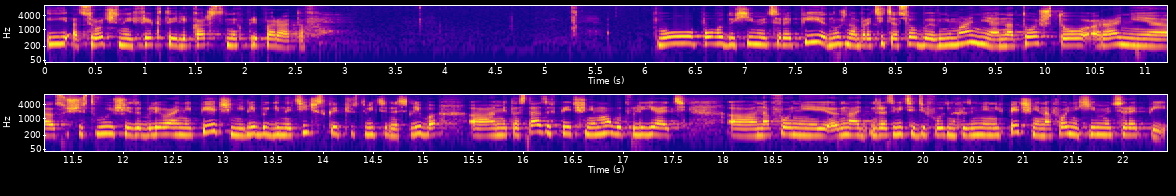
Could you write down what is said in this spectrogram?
и отсроченные эффекты лекарственных препаратов. По поводу химиотерапии нужно обратить особое внимание на то, что ранее существующие заболевания печени, либо генетическая чувствительность, либо а, метастазы в печени могут влиять а, на фоне на развитие диффузных изменений в печени на фоне химиотерапии.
